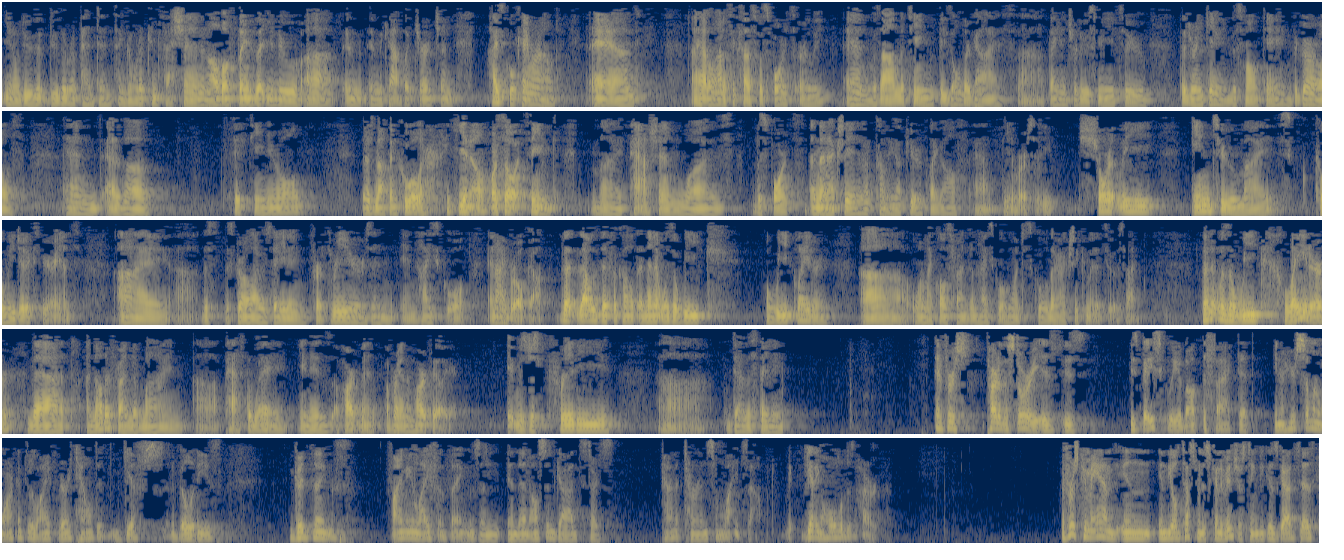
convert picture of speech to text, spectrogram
you know, do the do the repentance and go to confession and all those things that you do uh, in in the Catholic Church. And high school came around, and I had a lot of success with sports early and was on the team with these older guys. Uh, they introduced me to the drinking, the smoking, the girls, and as a 15 year old, there's nothing cooler, you know, or so it seemed. My passion was the sports, and then actually ended up coming up here to play golf at the university. Shortly into my collegiate experience, I uh, this this girl I was dating for three years in in high school, and I broke up. That that was difficult. And then it was a week a week later, uh, one of my close friends in high school who went to school there actually committed suicide. Then it was a week later that another friend of mine uh, passed away in his apartment of random heart failure. It was just pretty uh, devastating. And first part of the story is, is, is basically about the fact that, you know, here's someone walking through life, very talented, gifts and abilities, good things, finding life in things, and, and then all of a sudden God starts kind of turning some lights out, getting a hold of his heart. The first command in, in the Old Testament is kind of interesting because God says,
